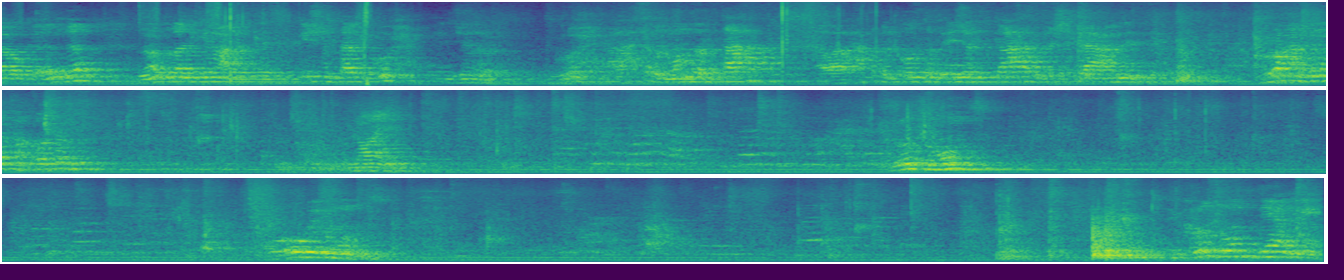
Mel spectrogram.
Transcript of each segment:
بتاعه والكلام ده النهارده بقى نتكلم على ال classification بتاع الجروح in general الجروح على حسب المنظر بتاعها أو على حسب ال counter agent بتاعها بيبقى شكلها عامل إزاي. الجروح عندنا بتنقسم نوعين closed wound و open wound ال closed wound دي يعني إيه؟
